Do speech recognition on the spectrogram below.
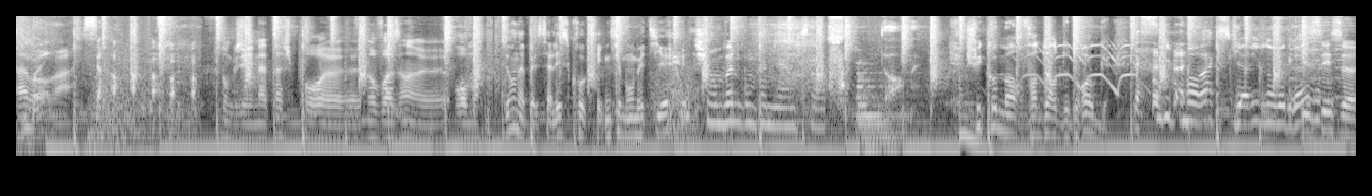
Ah ouais. Donc j'ai une attache pour euh, nos voisins euh, on appelle ça l'escroquerie, c'est mon métier. Je suis en bonne compagnie avec ça. Je suis Comore, vendeur de drogue. Philippe Morax qui arrive dans le grève. C'est ce...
